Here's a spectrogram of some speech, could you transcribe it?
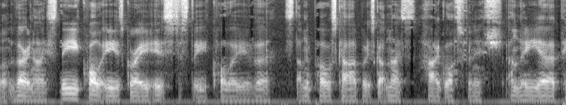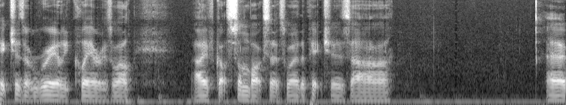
But very nice. The quality is great. It's just the quality of a standard postcard, but it's got a nice high gloss finish. And the uh, pictures are really clear as well. I've got some box sets where the pictures are uh,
